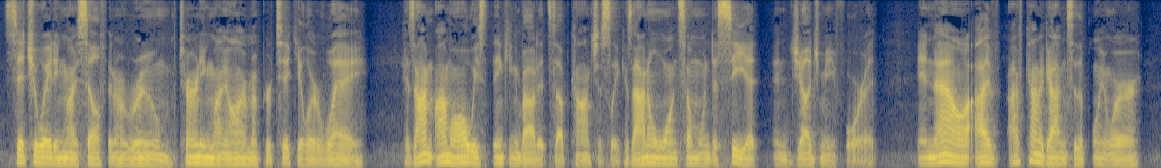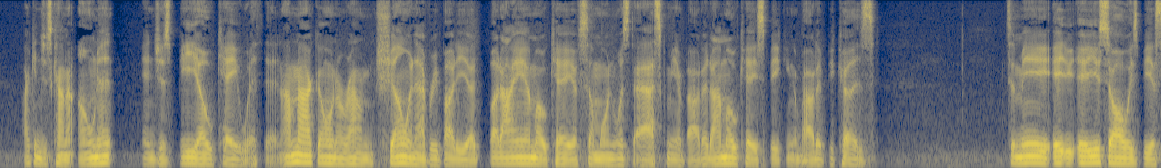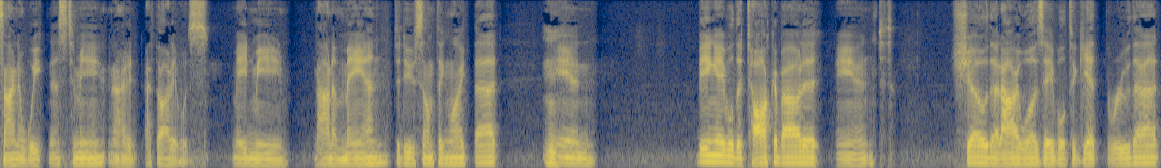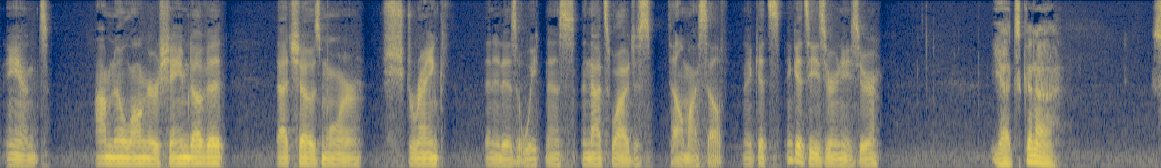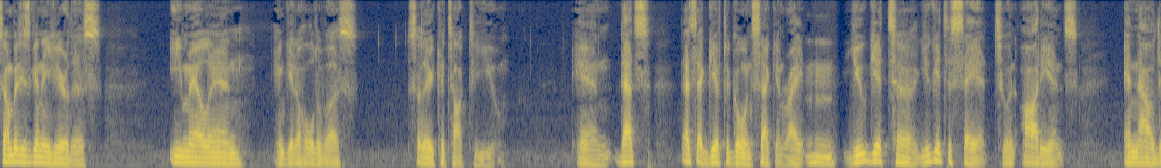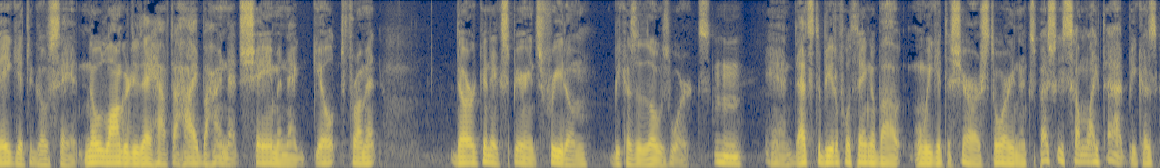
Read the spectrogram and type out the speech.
situating myself in a room, turning my arm a particular way because I'm I'm always thinking about it subconsciously because I don't want someone to see it and judge me for it. And now I've I've kind of gotten to the point where I can just kind of own it and just be okay with it. I'm not going around showing everybody it, but I am okay if someone was to ask me about it. I'm okay speaking about it because to me it, it used to always be a sign of weakness to me and I I thought it was made me not a man to do something like that. Mm. And being able to talk about it and show that I was able to get through that and I'm no longer ashamed of it, that shows more strength than it is a weakness. And that's why I just tell myself it gets it gets easier and easier. Yeah, it's gonna. Somebody's gonna hear this, email in and get a hold of us, so they could talk to you, and that's that's that gift of going second, right? Mm-hmm. You get to you get to say it to an audience, and now they get to go say it. No longer do they have to hide behind that shame and that guilt from it. They're going to experience freedom because of those words. Mm-hmm. And that's the beautiful thing about when we get to share our story, and especially something like that. Because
